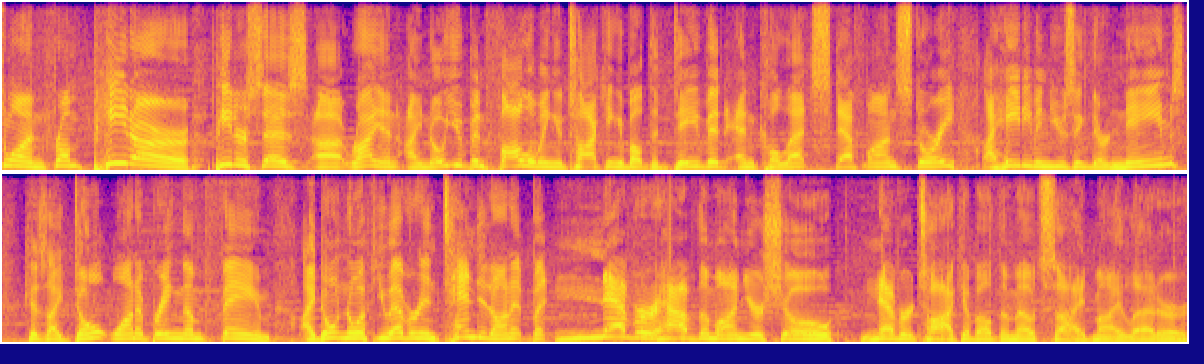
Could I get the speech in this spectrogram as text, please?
one from Peter. Peter says, uh, Ryan, I know you've been following and talking about the David and Collet Stephan story. I hate even using their names because I don't want to bring them fame. I don't know if you ever intended on it, but never have them on your show. Never talk about them outside my letter.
